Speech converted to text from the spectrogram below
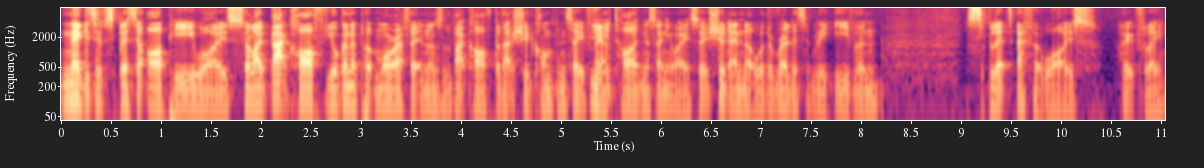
negative split at RPE wise. So like back half, you're going to put more effort in onto the back half, but that should compensate for Yeah. any tiredness anyway. So it should end up with a relatively even split effort wise. Hopefully,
